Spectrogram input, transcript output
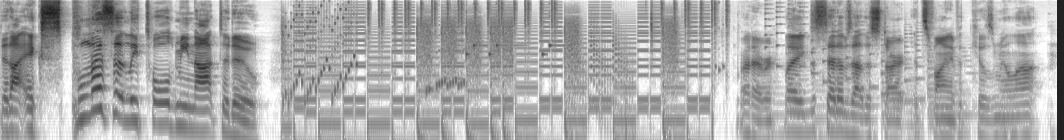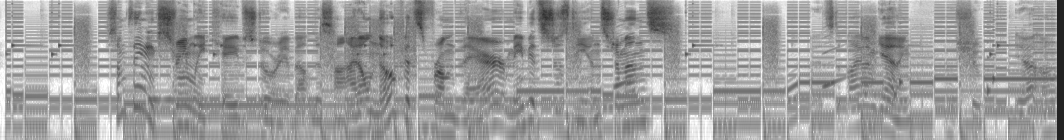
that I explicitly told me not to do. Whatever. Like, the setup's at the start. It's fine if it kills me a lot. Something extremely cave story about this song. I don't know if it's from there. Maybe it's just the instruments. That's the vibe I'm getting. Oh, shoot. Yeah, oh,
